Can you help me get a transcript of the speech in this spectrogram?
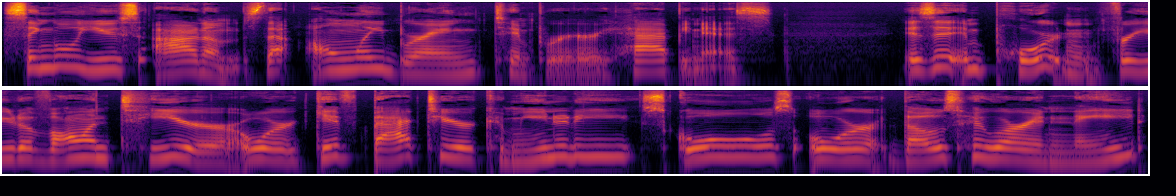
single use items that only bring temporary happiness? Is it important for you to volunteer or give back to your community, schools, or those who are in need?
